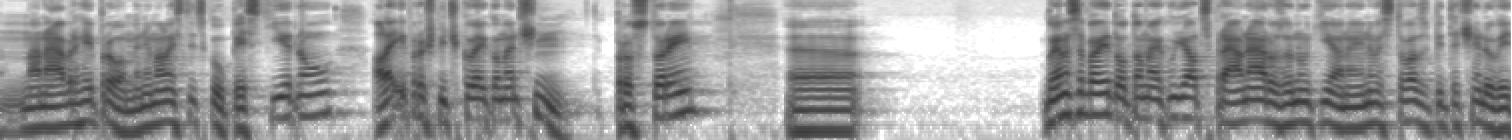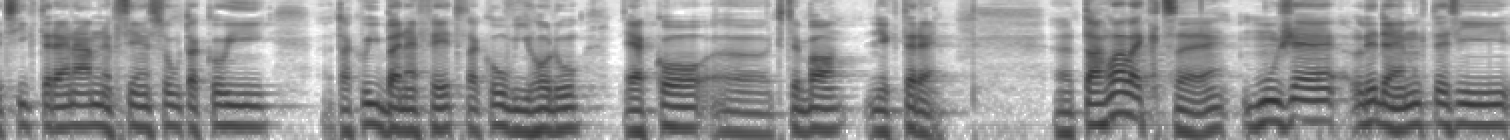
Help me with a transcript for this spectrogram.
na návrhy pro minimalistickou pěstírnu, ale i pro špičkové komerční prostory. Budeme se bavit o tom, jak udělat správná rozhodnutí a neinvestovat zbytečně do věcí, které nám nepřinesou takový, takový benefit, takovou výhodu, jako třeba některé. Tahle lekce může lidem, kteří,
